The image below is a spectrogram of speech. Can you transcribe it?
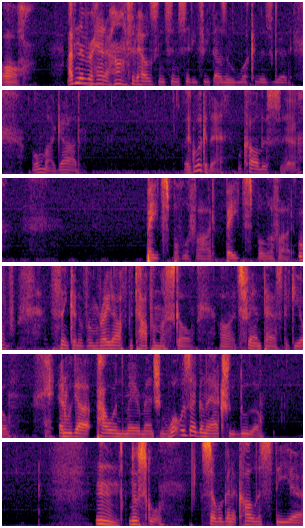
Oh, I've never had a haunted house in SimCity 3000 look this good. Oh my god. Like, look at that. We'll call this uh, Bates Boulevard. Bates Boulevard. Ooh, thinking of him right off the top of my skull. Oh, it's fantastic, yo. And we got power in the mayor mansion. What was I gonna actually do though? Mm, new school. So we're gonna call this the uh,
